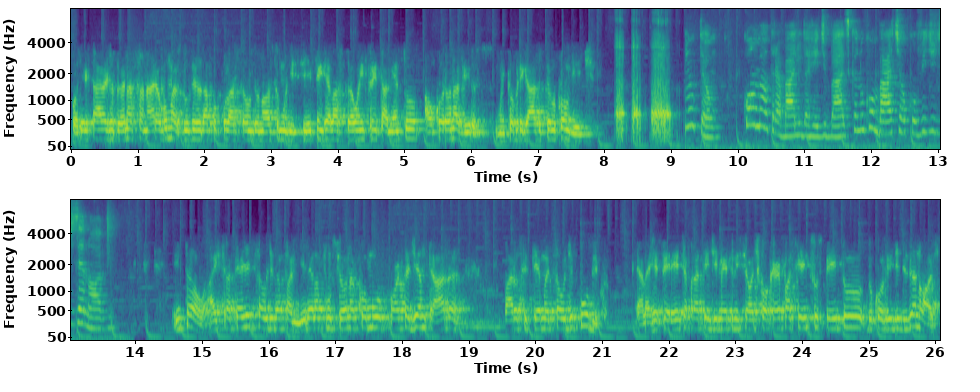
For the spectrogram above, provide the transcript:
poder estar ajudando a sanar algumas dúvidas da população do nosso município em relação ao enfrentamento ao coronavírus. Muito obrigado pelo convite. Então, como é o trabalho da rede básica no combate ao Covid-19? Então, a estratégia de saúde da família ela funciona como porta de entrada para o sistema de saúde público. Ela é referência para atendimento inicial de qualquer paciente suspeito do Covid-19.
